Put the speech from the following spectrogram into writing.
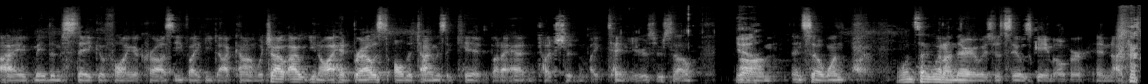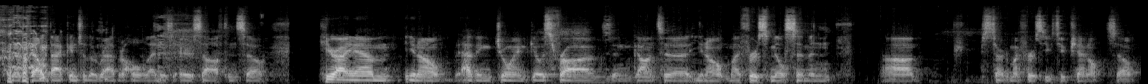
I made the mistake of falling across Evike.com, which I, I, you know, I had browsed all the time as a kid, but I hadn't touched it in like 10 years or so. Yeah. Um, and so one, once I went on there, it was just, it was game over. And I just kind of fell back into the rabbit hole that is Airsoft. And so here I am, you know, having joined Ghost Frogs and gone to, you know, my first Milsim and uh, started my first YouTube channel. So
